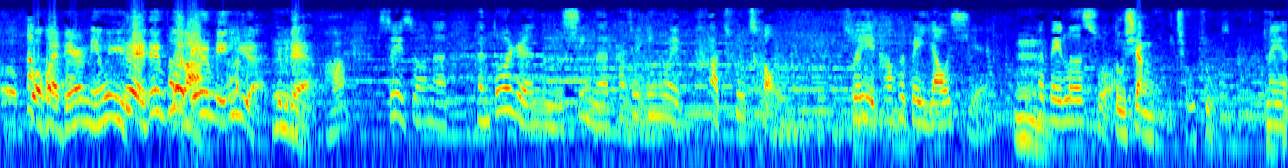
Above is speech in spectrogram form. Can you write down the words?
呃破坏别人名誉，对对，破坏别人名誉，对不对嗯啊？所以说呢，很多人女性呢，她就因为怕出丑，所以她会被要挟，嗯会被勒索。都向你求助，是吧没有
